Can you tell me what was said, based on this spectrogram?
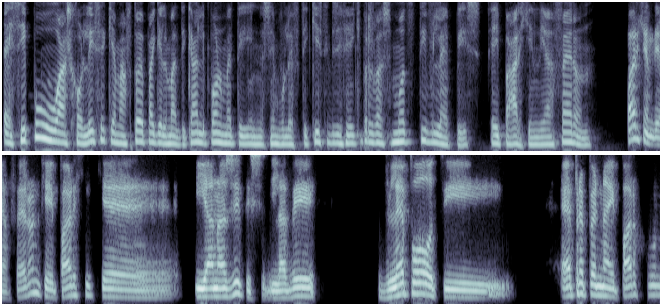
Εσύ που ασχολείσαι και με αυτό επαγγελματικά, λοιπόν, με την συμβουλευτική στην ψηφιακή προσβασιμότητα, τι βλέπεις, υπάρχει ενδιαφέρον; Υπάρχει ενδιαφέρον και υπάρχει και η αναζήτηση. Δηλαδή, βλέπω ότι έπρεπε να υπάρχουν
